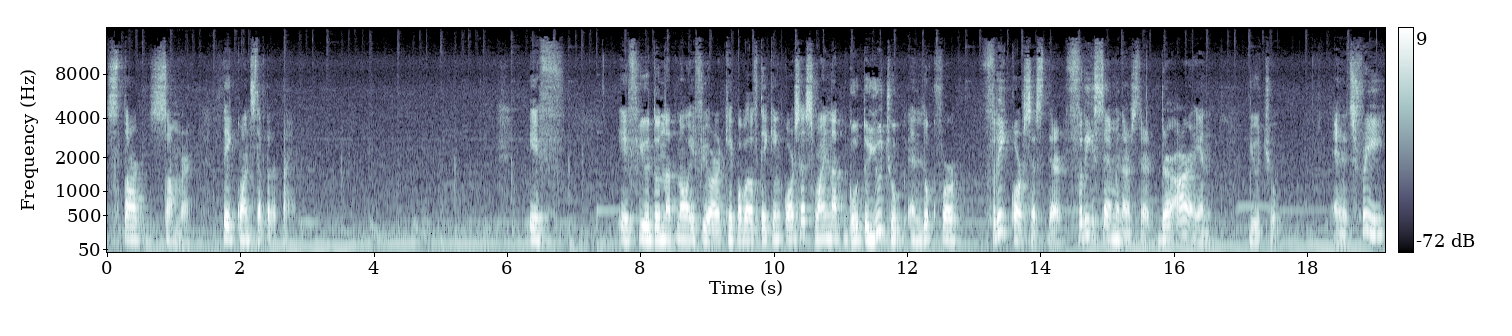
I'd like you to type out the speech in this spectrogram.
Start somewhere. Take one step at a time. If if you do not know if you are capable of taking courses, why not go to YouTube and look for free courses there, free seminars there. There are in YouTube. And it's free.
